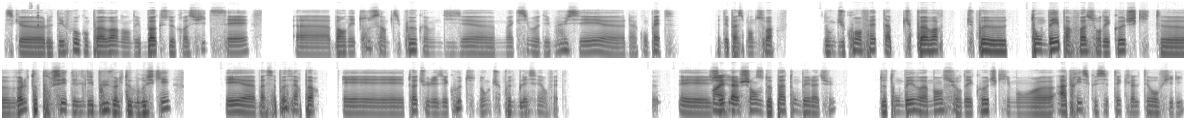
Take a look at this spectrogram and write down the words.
Parce que le défaut qu'on peut avoir dans des box de CrossFit, c'est bah, on est tous un petit peu, comme disait Maxime au début, c'est la compète, le dépassement de soi. Donc du coup, en fait, tu peux avoir, tu peux tomber parfois sur des coachs qui te veulent te pousser dès le début, veulent te brusquer, et euh, bah, ça peut faire peur. Et toi, tu les écoutes, donc tu peux te blesser en fait. Et j'ai de la chance de pas tomber là-dessus, de tomber vraiment sur des coachs qui m'ont euh, appris ce que c'était que l'haltérophilie,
